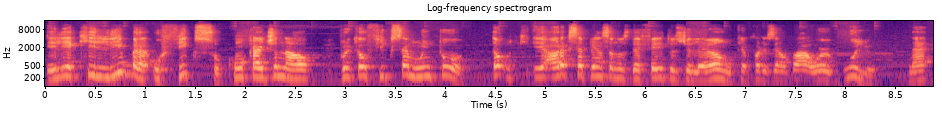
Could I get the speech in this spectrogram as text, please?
ele equilibra o fixo com o cardinal, porque o fixo é muito então, a hora que você pensa nos defeitos de leão, que é, por exemplo, ah, orgulho, né,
